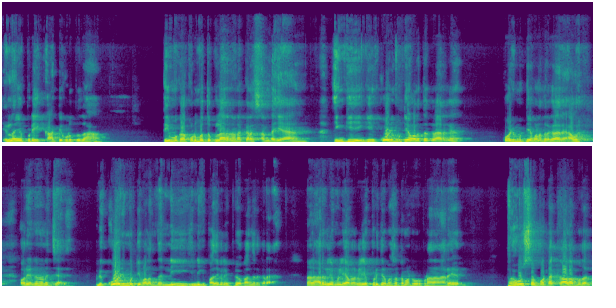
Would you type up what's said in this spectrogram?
எல்லாம் எப்படி? காட்டி கொடுத்ததா? திமுக குடும்பத்துக்குள்ளார நடக்கிற சண்டைய இங்கேயும் எங்கேயும் கோழி முட்டையே வளர்த்துருக்கிறாருங்க. கோழி முட்டையே வளர்ந்துருக்கிறாரு. அவர் அவர் என்ன நினைச்சாரு? இப்படி கோழி முட்டி வளர்ந்த நீ இன்னைக்கு பதவியில் எப்படி உட்காந்துருக்கிற நான் அருள்மொழி அவர்கள் எப்படி திரும்ப சட்டமன்ற உறுப்பினரானாரு? ட்ரௌசர் போட்ட காலம் முதல்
